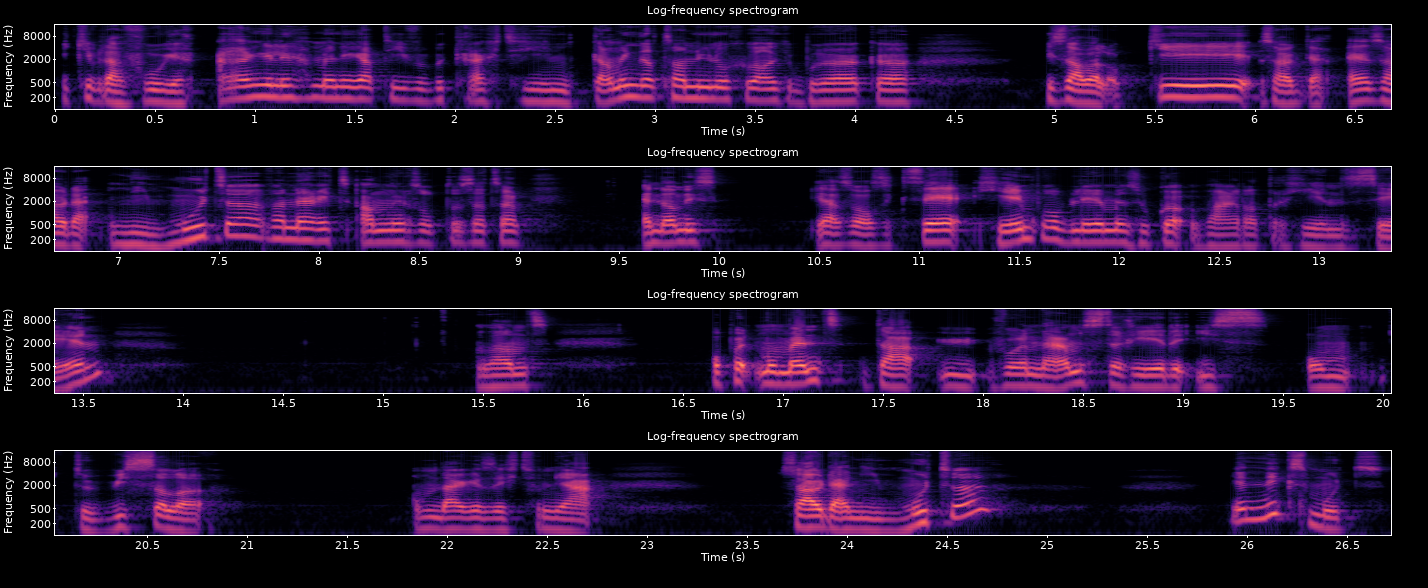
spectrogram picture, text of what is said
ik heb dat vroeger aangeleerd met negatieve bekrachtiging. Kan ik dat dan nu nog wel gebruiken? Is dat wel oké? Zou, ik daar, zou dat niet moeten van daar iets anders op te zetten? En dan is, ja, zoals ik zei, geen problemen zoeken waar dat er geen zijn. Want op het moment dat uw voornaamste reden is om te wisselen, omdat je zegt van ja, zou dat niet moeten? Je niks moet.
